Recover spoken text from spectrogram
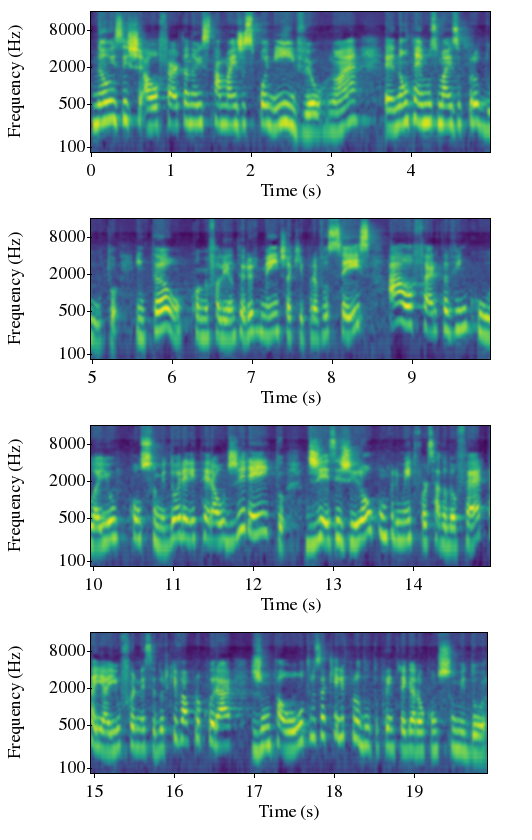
Não existe, a oferta não está mais disponível, não é? é não temos mais o produto. Então, como eu falei anteriormente aqui para vocês, a oferta vincula e o consumidor ele terá o direito de exigir ou o cumprimento forçado da oferta e aí o fornecedor que vai procurar junto a outros aquele produto para entregar ao consumidor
